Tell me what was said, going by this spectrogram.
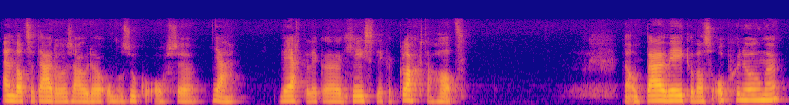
En dat ze daardoor zouden onderzoeken of ze ja, werkelijke geestelijke klachten had. Nou, een paar weken was ze opgenomen.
